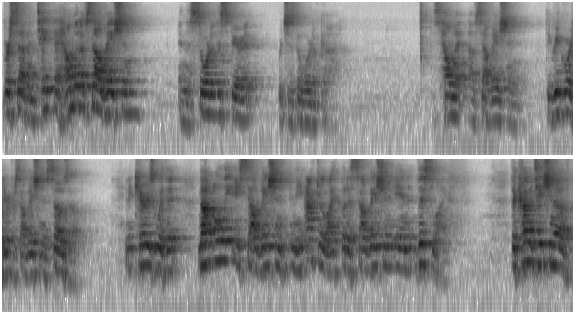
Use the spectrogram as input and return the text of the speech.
Verse 7 Take the helmet of salvation and the sword of the Spirit, which is the Word of God. This helmet of salvation. The Greek word here for salvation is sozo. And it carries with it not only a salvation in the afterlife, but a salvation in this life. The connotation of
